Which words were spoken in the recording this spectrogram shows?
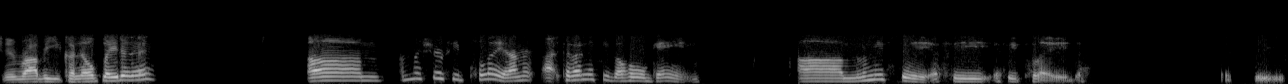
Did Robbie Cano play today? Um, I'm not sure if he played. I'm because I didn't see the whole game. Um, let me see if he if he played. See.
